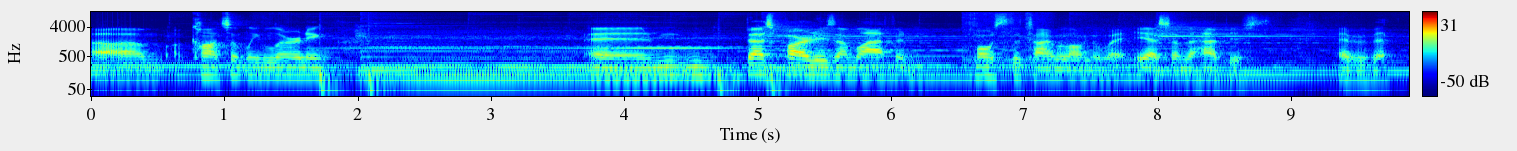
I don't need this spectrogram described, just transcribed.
Um, constantly learning. And best part is I'm laughing most of the time along the way. Yes, I'm the happiest ever been.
